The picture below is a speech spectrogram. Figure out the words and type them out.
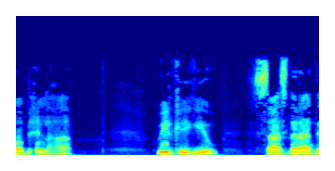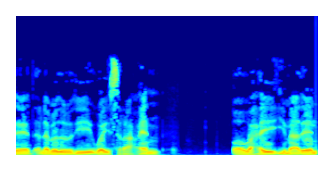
loo bixin lahaa. Wiilkaygiiyow saas daraaddeed labadoodii way israaceen oo waxay yimaadeen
